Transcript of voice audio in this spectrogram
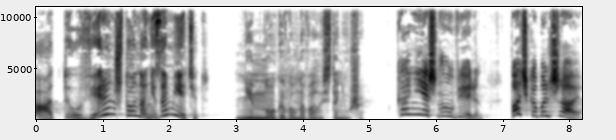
А ты уверен, что она не заметит? Немного волновалась Танюша. Конечно, уверен. Пачка большая,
